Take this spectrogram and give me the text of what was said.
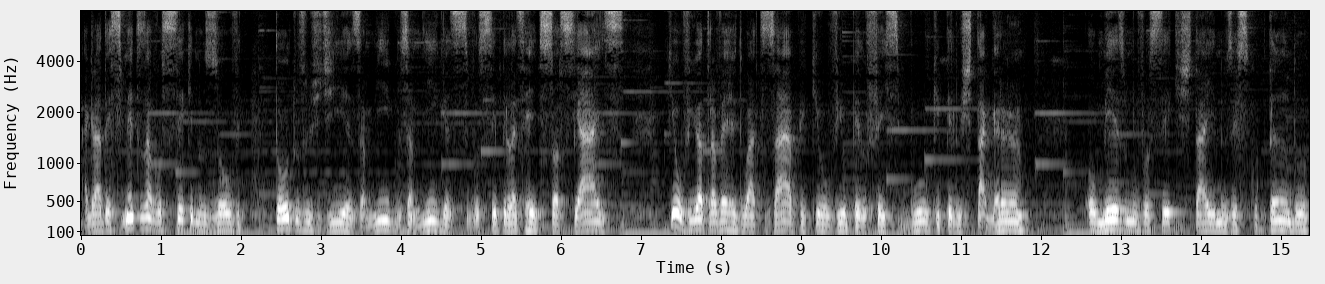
Agradecimentos a você que nos ouve todos os dias, amigos, amigas, você pelas redes sociais, que ouviu através do WhatsApp, que ouviu pelo Facebook, pelo Instagram, ou mesmo você que está aí nos escutando,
